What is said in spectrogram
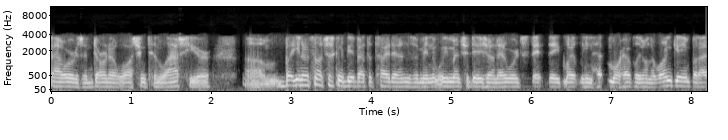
Bowers and Darnell Washington last year. Um, but you know, it's not just going to be about the tight ends. I mean, we mentioned Daijun Edwards; they, they might lean more heavily on the run game, but I,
